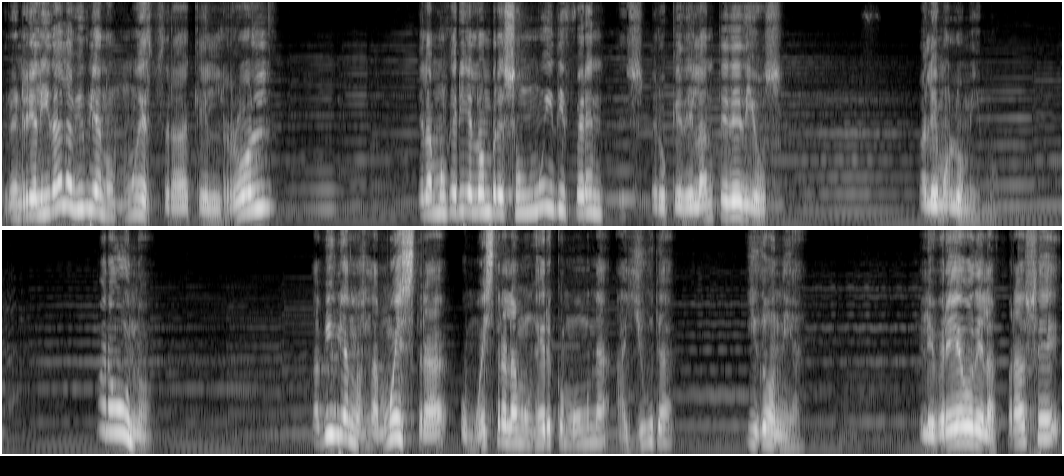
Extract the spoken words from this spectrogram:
Pero en realidad la Biblia nos muestra que el rol de la mujer y el hombre son muy diferentes, pero que delante de Dios valemos lo mismo. Bueno, uno, la Biblia nos la muestra o muestra a la mujer como una ayuda idónea. El hebreo de la frase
